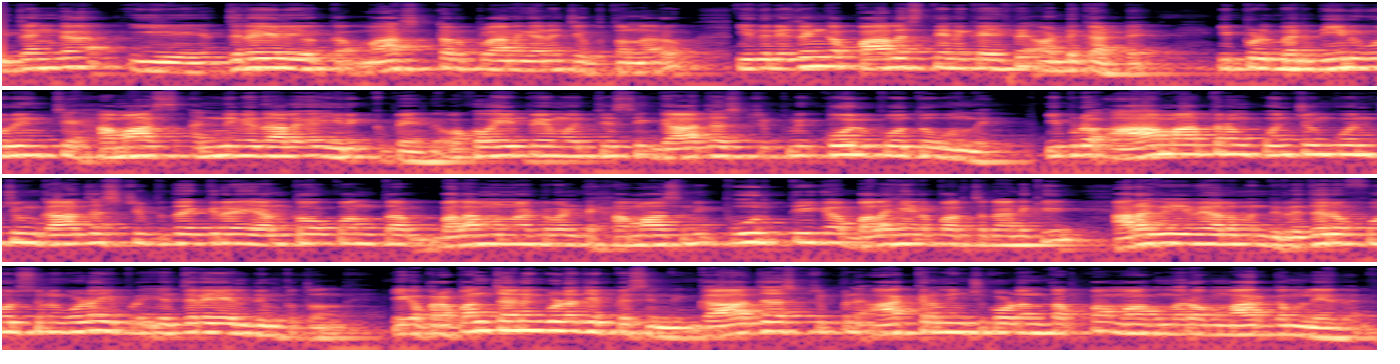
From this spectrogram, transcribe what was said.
నిజంగా ఈ ఇజ్రాయెల్ యొక్క మాస్టర్ ప్లాన్ గానే చెబుతున్నారు. ఇది నిజంగా పాలస్తీన్కి అయితే అడ్డుకట్టే. ఇప్పుడు మరి దీని గురించి హమాస్ అన్ని విధాలుగా ఇరుక్కుపోయింది. ఒకవైపు ఏమొచ్చేసి గాజా స్ట్రిప్ని కోల్పోతూ ఉంది. ఇప్పుడు ఆ మాత్రం కొంచెం కొంచెం గాజా స్ట్రిప్ దగ్గర ఎంతో కొంత బలం ఉన్నటువంటి హమాస్ని పూర్తిగా బలహీనపరచడానికి అరవై వేల మంది రిజర్వ్ ఫోర్స్ను కూడా ఇప్పుడు ఇజ్రాయెల్ దింపుతుంది. ఇక ప్రపంచానికి కూడా చెప్పేసింది గాజా స్ట్రిప్ని ఆక్రమించుకోవడం తప్ప మాకు మరొక మార్గం లేదని.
